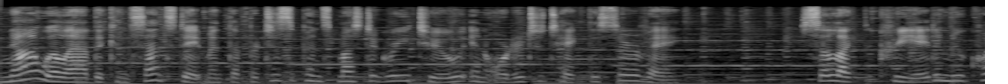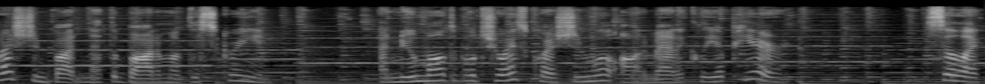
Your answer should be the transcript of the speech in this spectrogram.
Now we'll add the consent statement that participants must agree to in order to take the survey. Select the Create a New Question button at the bottom of the screen. A new multiple choice question will automatically appear. Select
